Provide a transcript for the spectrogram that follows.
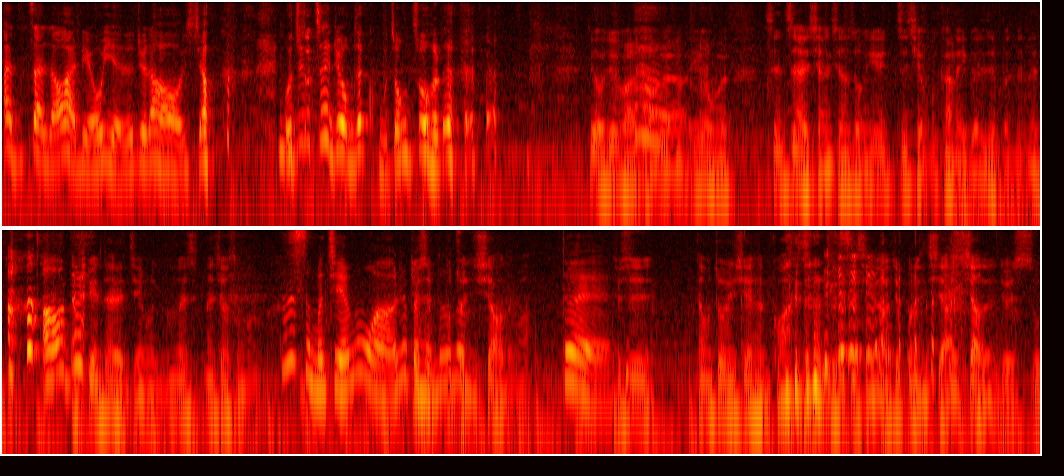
按赞，然后还留言，就觉得好好笑。我就真的觉得我们在苦中作乐。对，我觉得蛮好的啊，因为我们甚至还想象说，因为之前我们看了一个日本的那种 哦，对，变态的节目，那那叫什么？那是什么节目啊？日就是本很多都不准笑的嘛，对，就是他们做一些很夸张的事情，然后就不能笑，笑的人就会输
